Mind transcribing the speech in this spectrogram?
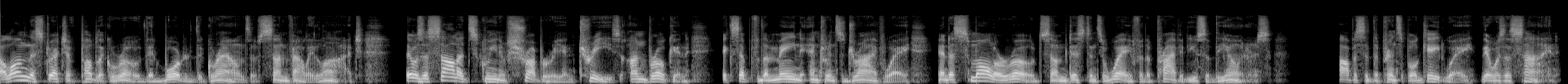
Along the stretch of public road that bordered the grounds of Sun Valley Lodge, there was a solid screen of shrubbery and trees, unbroken except for the main entrance driveway and a smaller road some distance away for the private use of the owners. Opposite the principal gateway, there was a sign,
